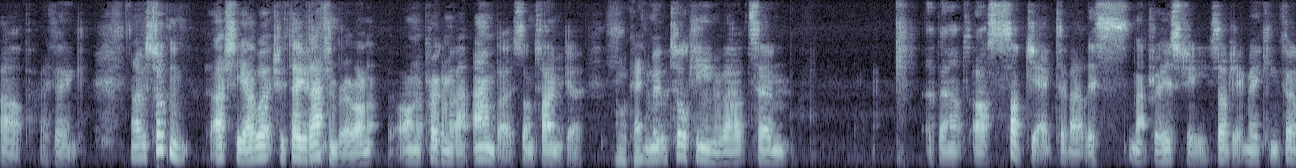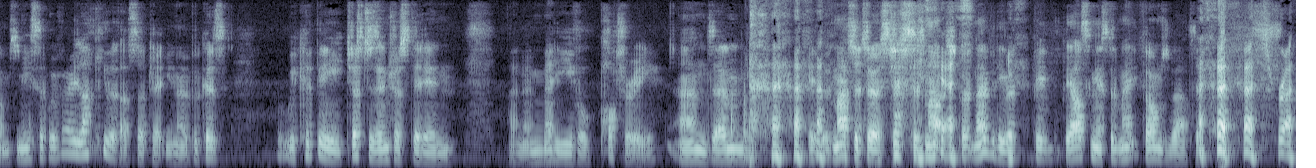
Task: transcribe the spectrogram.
up. I think. And I was talking actually. I worked with David Attenborough on on a program about amber some time ago. Okay. And we were talking about um, about our subject, about this natural history subject, making films, and he said we're very lucky with our subject, you know, because we could be just as interested in I know, medieval pottery, and um, it would matter to us just as much. yes. But nobody would be, be, asking us to make films about it. That's right.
